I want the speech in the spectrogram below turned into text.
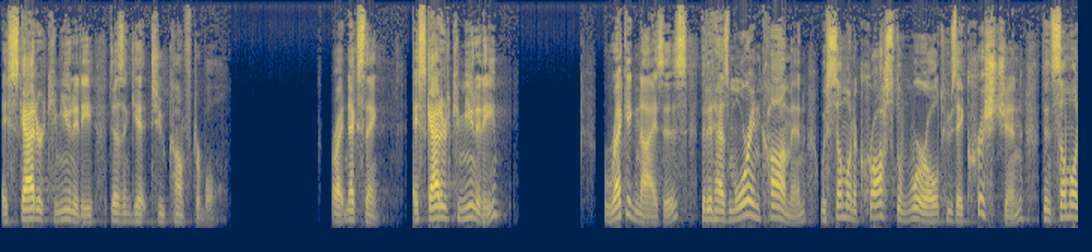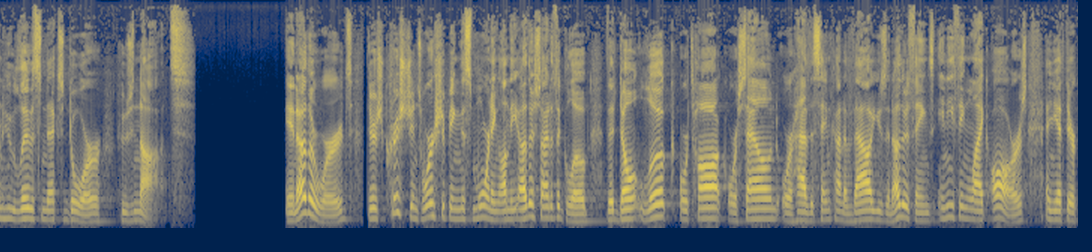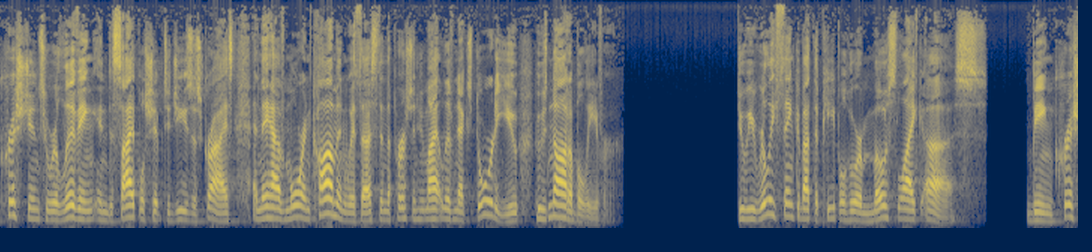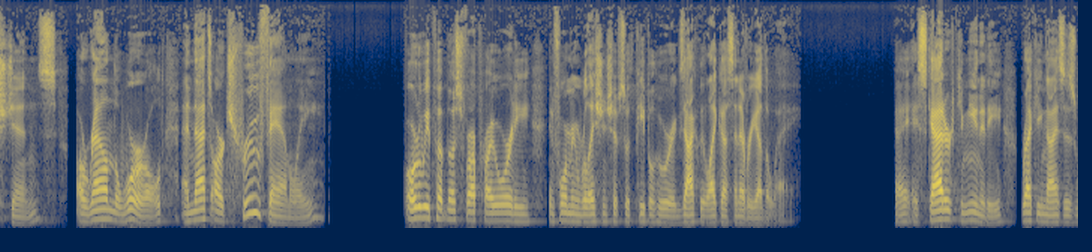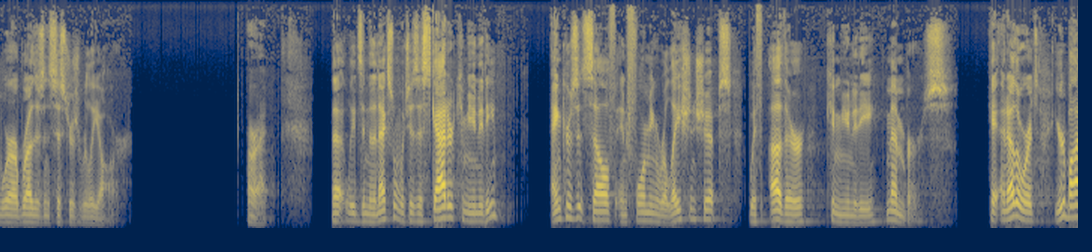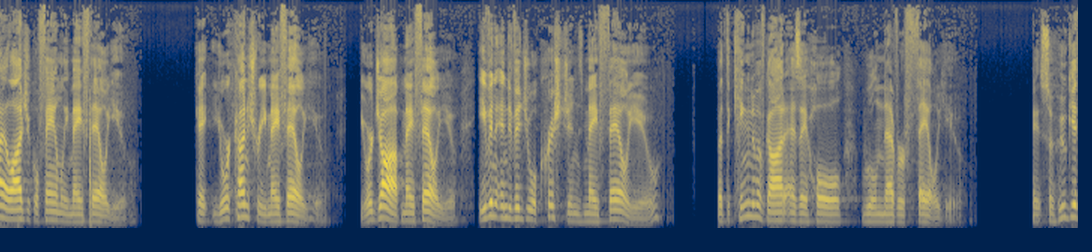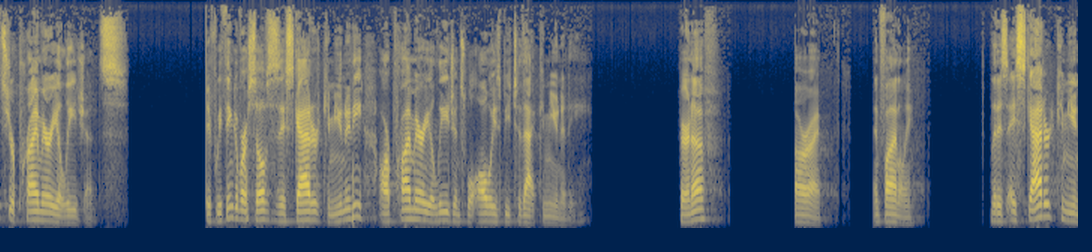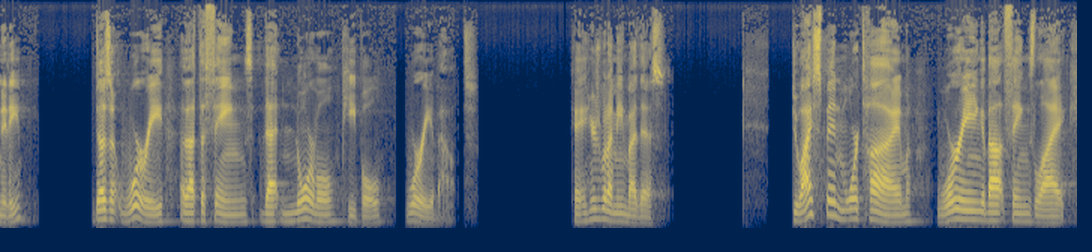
A scattered community doesn't get too comfortable. All right, next thing. A scattered community recognizes that it has more in common with someone across the world who's a Christian than someone who lives next door who's not. In other words, there's Christians worshiping this morning on the other side of the globe that don't look or talk or sound or have the same kind of values and other things, anything like ours, and yet they're Christians who are living in discipleship to Jesus Christ, and they have more in common with us than the person who might live next door to you who's not a believer. Do we really think about the people who are most like us being Christians around the world, and that's our true family? Or do we put most of our priority in forming relationships with people who are exactly like us in every other way? Okay? A scattered community recognizes where our brothers and sisters really are. All right. That leads into the next one, which is a scattered community anchors itself in forming relationships with other community members. Okay, in other words, your biological family may fail you. Okay, your country may fail you. Your job may fail you. Even individual Christians may fail you, but the kingdom of God as a whole will never fail you. Okay, so, who gets your primary allegiance? If we think of ourselves as a scattered community, our primary allegiance will always be to that community. Fair enough? All right. And finally, that is a scattered community doesn't worry about the things that normal people worry about. Okay, and here's what I mean by this. Do I spend more time worrying about things like,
